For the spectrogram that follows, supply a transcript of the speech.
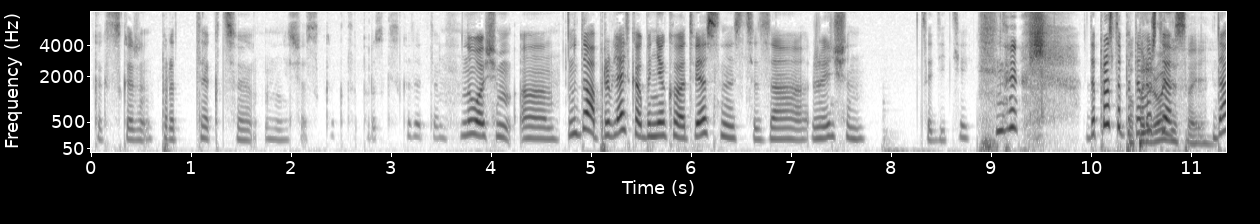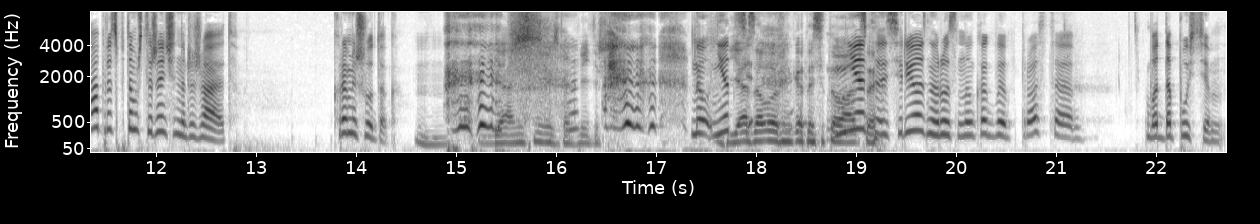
как скажем, протекция. Мне сейчас как-то по-русски сказать-то. Ну, в общем, э, ну да, проявлять как бы некую ответственность за женщин, за детей. Да просто По потому что... своей? Да, просто потому что женщины рожают. Кроме шуток. Я не смеюсь, как видишь. Ну, нет... Я заложник этой Нет, ситуации. серьезно, Рус, ну как бы просто... Вот, допустим...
